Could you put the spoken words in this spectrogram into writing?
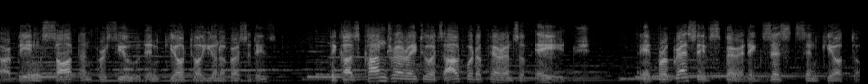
are being sought and pursued in Kyoto universities because contrary to its outward appearance of age, a progressive spirit exists in Kyoto.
